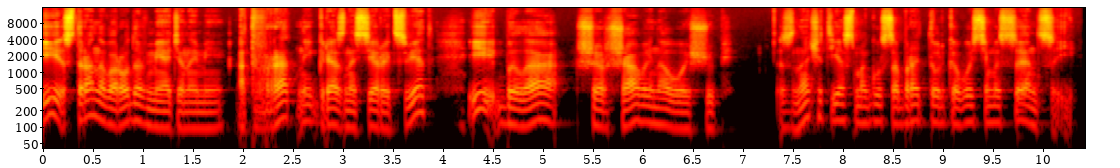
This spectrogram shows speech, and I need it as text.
и странного рода вмятинами, отвратный грязно-серый цвет и была шершавой на ощупь. «Значит, я смогу собрать только восемь эссенций»,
